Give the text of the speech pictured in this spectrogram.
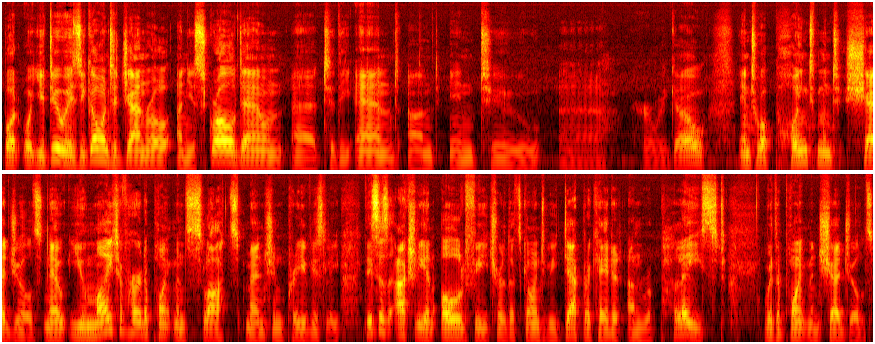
but what you do is you go into General and you scroll down uh, to the end and into go. Into appointment schedules. Now, you might have heard appointment slots mentioned previously. This is actually an old feature that's going to be deprecated and replaced with appointment schedules.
